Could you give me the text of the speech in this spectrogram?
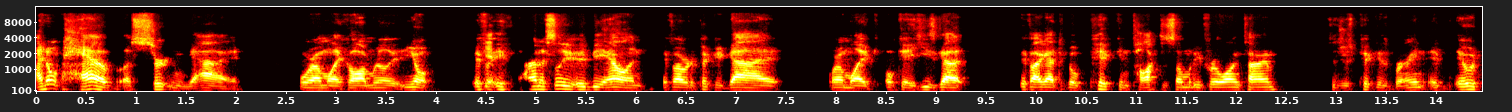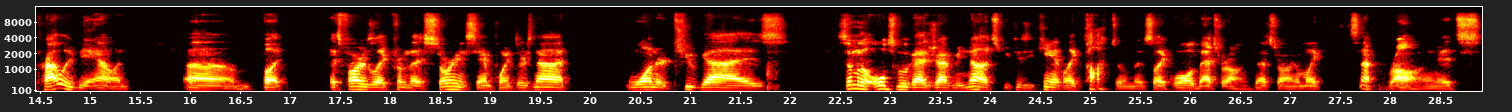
I don't have a certain guy where I'm like, oh, I'm really, you know, if, yeah. if honestly it would be Allen if I were to pick a guy where I'm like, okay, he's got, if I got to go pick and talk to somebody for a long time to just pick his brain, it, it would probably be Allen. Um, but as far as like from the historian standpoint, there's not one or two guys. Some of the old school guys drive me nuts because you can't like talk to them. It's like, well, that's wrong. That's wrong. I'm like, it's not wrong. It's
